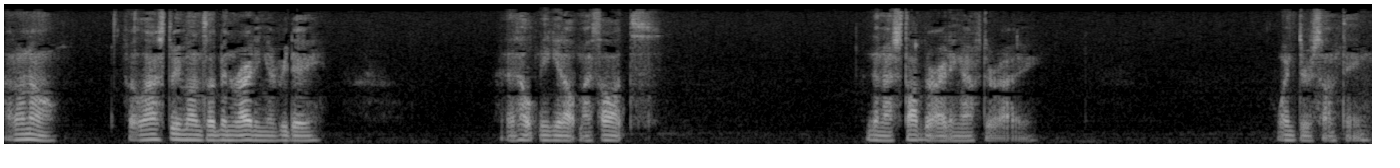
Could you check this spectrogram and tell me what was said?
I don't know. For the last three months, I've been writing every day. It helped me get out my thoughts. And then I stopped writing after I went through something.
